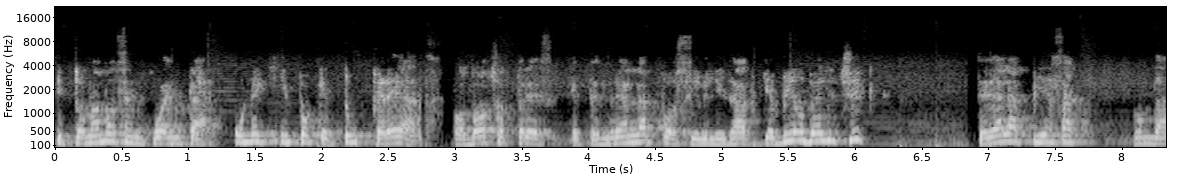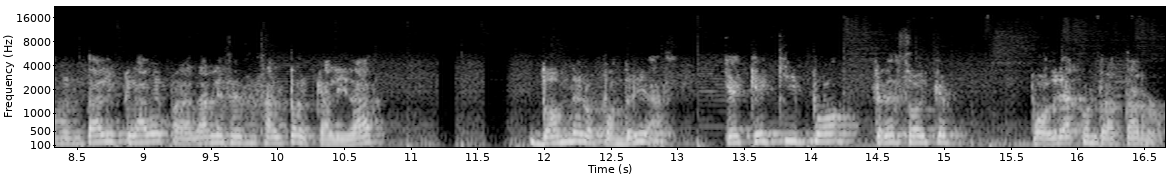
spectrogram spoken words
y tomamos en cuenta un equipo que tú creas, o dos o tres, que tendrían la posibilidad, que Bill Belichick sería la pieza fundamental y clave para darles ese salto de calidad, ¿dónde lo pondrías? ¿Qué, equipo crees hoy que podría contratarlo?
